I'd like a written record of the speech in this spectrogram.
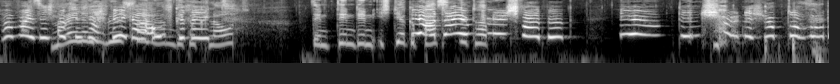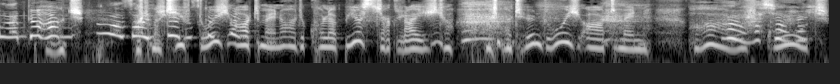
Da weiß ich wirklich, Meinen mega aufgeregt. Geklaut? Den, den, den ich dir gebastelt habe. Ja, dein Plüschwalbück. Ja, den schön. Ich hab doch so dran gehangen. Oh, Mach mal tief durchatmen. Oh, du kollabierst ja gleich. Mach mal schön durchatmen. Oh, oh hast gut. Recht.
